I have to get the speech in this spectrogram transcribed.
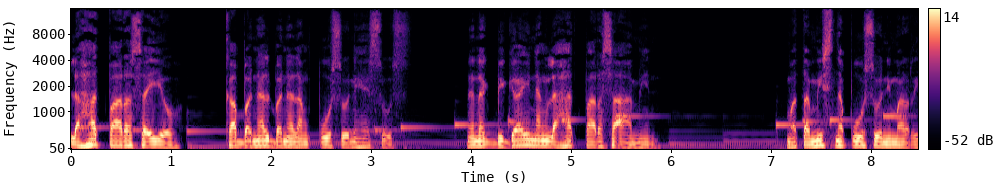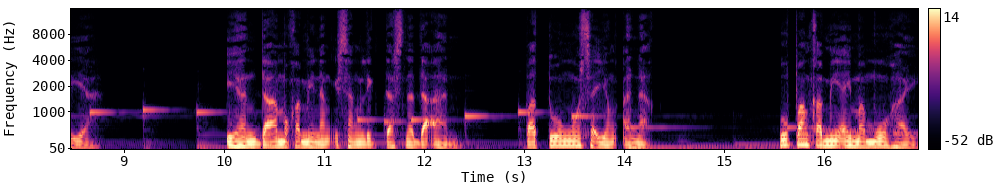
Lahat para sa iyo, kabanal-banalang puso ni Jesus, na nagbigay ng lahat para sa amin. Matamis na puso ni Maria, ihanda mo kami ng isang ligtas na daan patungo sa iyong anak upang kami ay mamuhay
